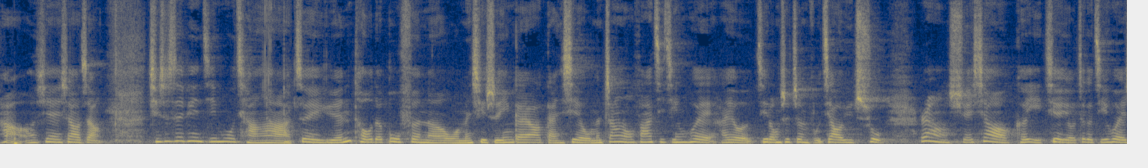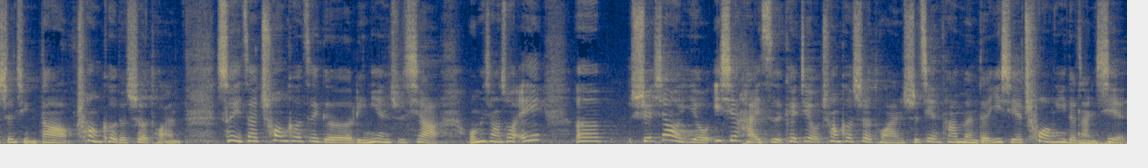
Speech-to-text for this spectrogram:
好，谢谢校长。其实这片积木墙啊，最源头的部分呢，我们其实应该要感谢我们张荣发基金会，还有基隆市政府教育处，让学校可以借由这个机会申请到创客的社团。所以在创客这个理念之下，我们想说，哎，呃。学校有一些孩子可以借由创客社团实践他们的一些创意的展现。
